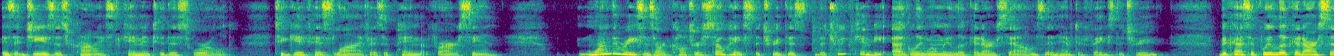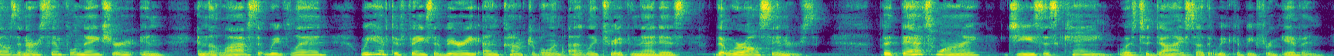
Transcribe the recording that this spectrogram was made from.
is that Jesus Christ came into this world to give His life as a payment for our sin. One of the reasons our culture so hates the truth is the truth can be ugly when we look at ourselves and have to face the truth. Because if we look at ourselves and our sinful nature and, and the lives that we've led, we have to face a very uncomfortable and ugly truth, and that is that we're all sinners. But that's why Jesus came, was to die so that we could be forgiven,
